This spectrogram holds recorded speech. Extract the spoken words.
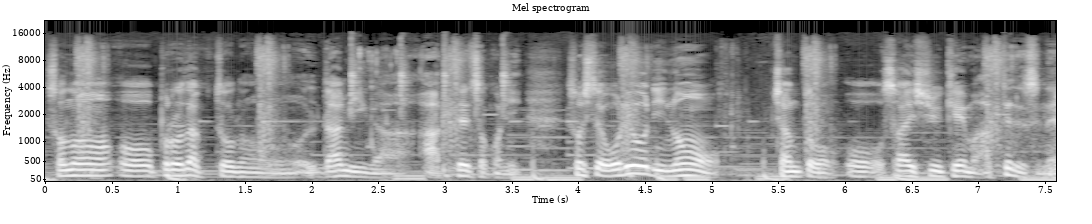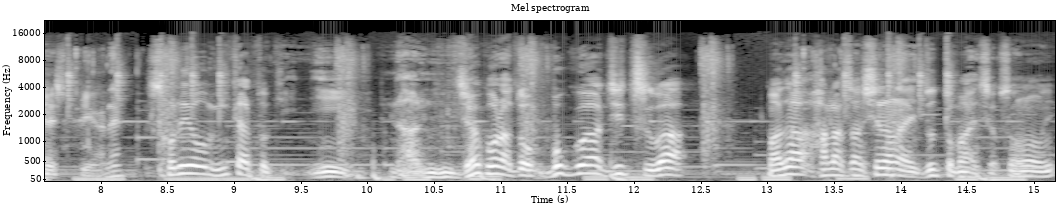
そのプロダクトのダミーがあってそこに。そしてお料理のちゃんと最終形もあってですねレシピがね。それを見た時になんじゃこらと僕は実はまだ原さん知らないずっと前ですよ。その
